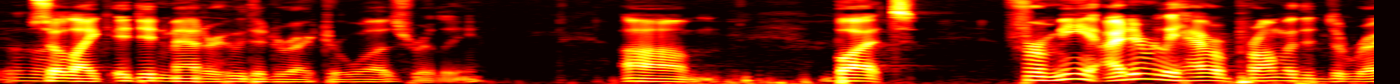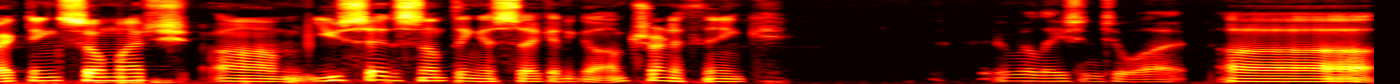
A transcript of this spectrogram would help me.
So Uh-huh. like it didn't matter who the director was really. Um, but for me, I didn't really have a problem with the directing so much. Um, you said something a second ago. I'm trying to think in relation to what? uh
